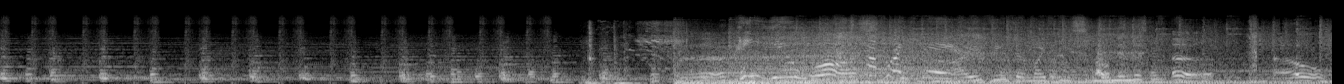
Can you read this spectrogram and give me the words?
There! I think there might be someone in this. Uh. Oh.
